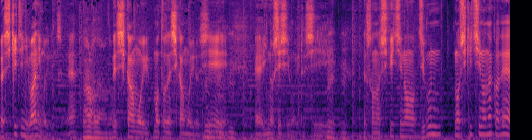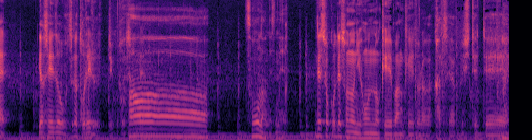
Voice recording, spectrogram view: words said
ら敷地にワニもいるんですよね。なるほどなるほど。で鹿もいる、まあ、当然鹿もいるし、うんうんうん。えーイノシシもいるし、うんうん。でその敷地の自分の敷地の中で野生動物が取れるっていうことですよね。ああそうなんですね。でそこでその日本の軽バン軽トラが活躍してて、はい。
